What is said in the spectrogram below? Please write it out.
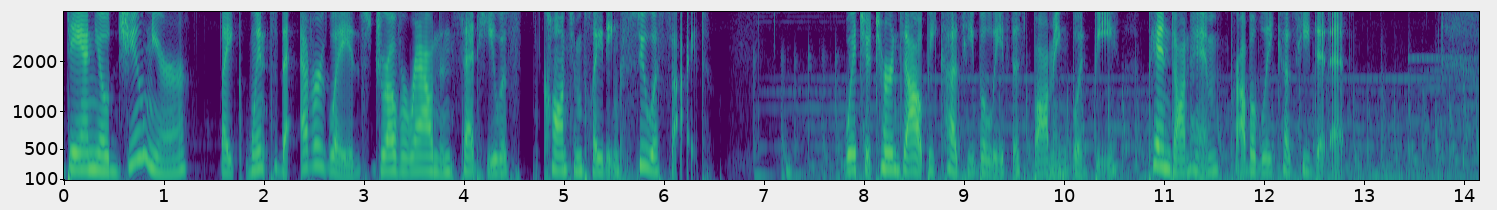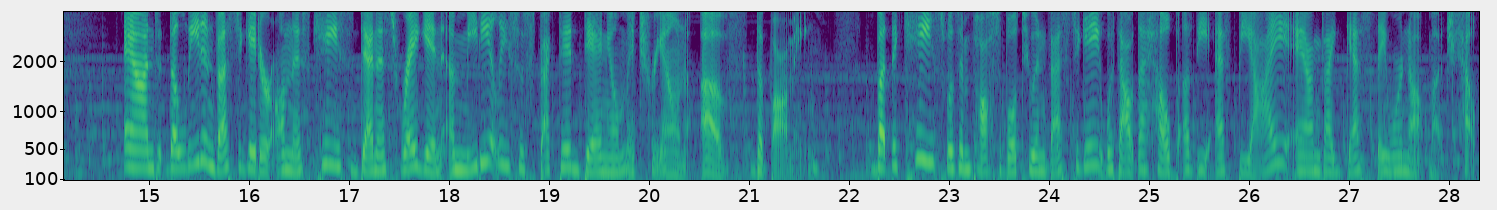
Daniel Jr. like went to the Everglades, drove around and said he was contemplating suicide. Which it turns out because he believed this bombing would be pinned on him, probably because he did it. And the lead investigator on this case, Dennis Reagan, immediately suspected Daniel Mitrione of the bombing. But the case was impossible to investigate without the help of the FBI, and I guess they were not much help.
